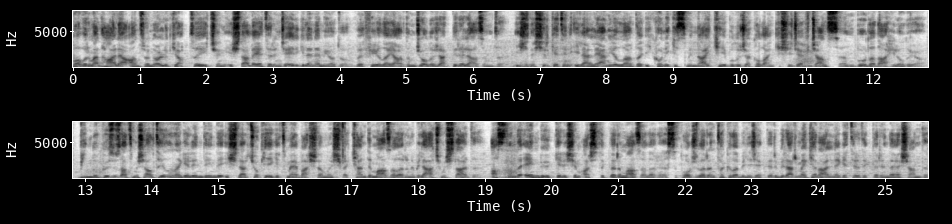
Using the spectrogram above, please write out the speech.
Bowerman hala antrenörlük yaptığı için işlerle yeterince ilgilenemiyordu ve Phil'e yardımcı olacak biri lazımdı. İşte şirketin ilerleyen yıllarda ikonik ismi Nike'yi bulacak olan kişi Jeff Johnson burada dahil oluyor. 1966 yılına gelindiğinde işler çok iyi gitmeye başlamış ve kendi mağazalarını bile açmışlardı. Aslında en büyük gelişim açtıkları mağazaları sporcuların takılabilecekleri birer mekan haline getirdiklerinde yaşandı.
